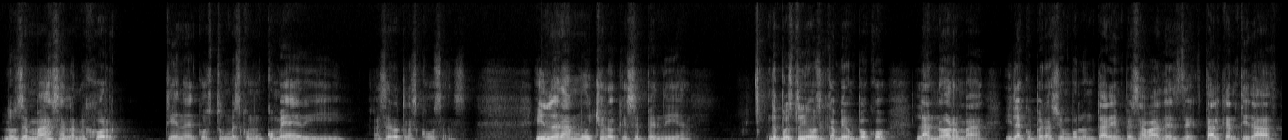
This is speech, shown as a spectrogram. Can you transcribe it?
los demás a lo mejor tienen costumbres como comer y hacer otras cosas. Y no era mucho lo que se pendía. Después tuvimos que cambiar un poco la norma y la cooperación voluntaria empezaba desde tal cantidad,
